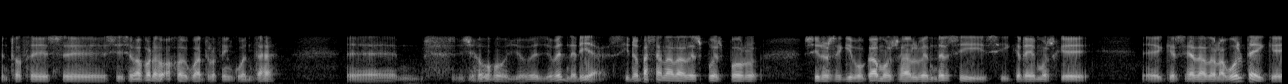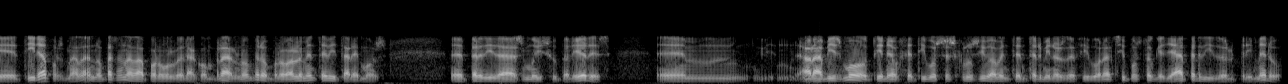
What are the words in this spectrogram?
Entonces, eh, si se va por debajo de 4.50, eh, yo, yo, yo vendería. Si no pasa nada después por si nos equivocamos al vender, si, si creemos que, eh, que se ha dado la vuelta y que tira, pues nada, no pasa nada por volver a comprar, ¿no? Pero probablemente evitaremos eh, pérdidas muy superiores. Eh, ahora mismo tiene objetivos exclusivamente en términos de Fibonacci, puesto que ya ha perdido el primero.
